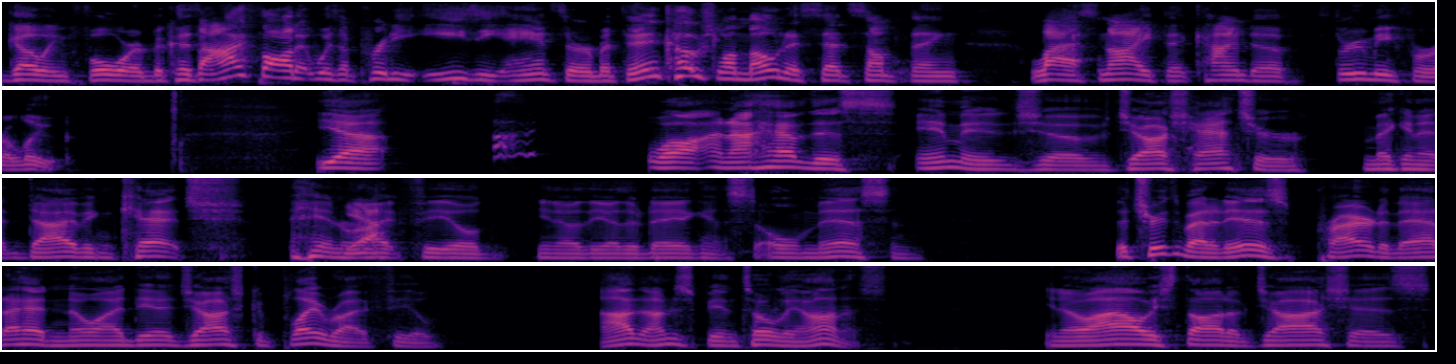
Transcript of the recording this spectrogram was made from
going forward because I thought it was a pretty easy answer, but then Coach Lemonis said something last night that kind of threw me for a loop. Yeah. Well, and I have this image of Josh Hatcher making that diving catch in yeah. right field, you know, the other day against Ole Miss. And the truth about it is, prior to that, I had no idea Josh could play right field. I'm just being totally honest. You know, I always thought of Josh as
